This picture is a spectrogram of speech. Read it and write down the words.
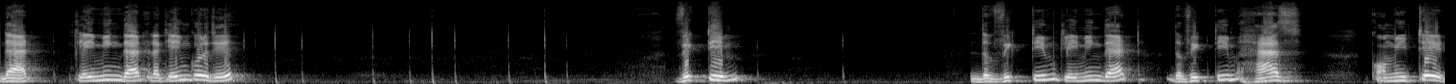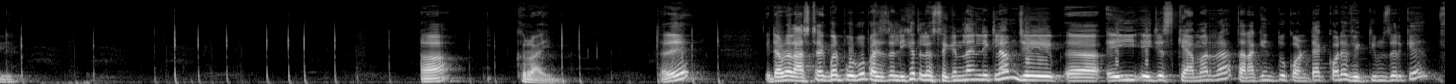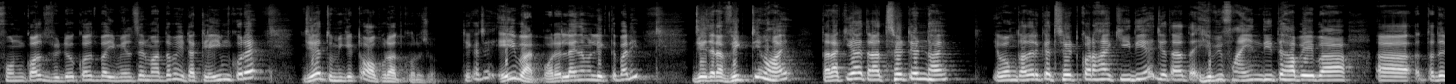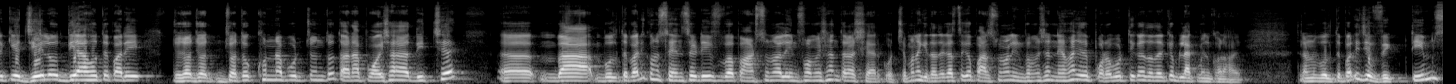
দ্যাট ক্লেইমিং দ্যাট এটা ক্লেইম করেছে victim, the victim claiming that the victim has committed a crime. তাহলে এটা আমরা লাস্টে একবার পড়ব প্যাসেজটা লিখে তাহলে সেকেন্ড লাইন লিখলাম যে এই এই যে স্ক্যামাররা তারা কিন্তু কন্ট্যাক্ট করে ভিকটিমসদেরকে ফোন কলস ভিডিও কলস বা ইমেলসের মাধ্যমে এটা ক্লেইম করে যে তুমি কি একটা অপরাধ করেছ। ঠিক আছে? এইবার পরের লাইন আমরা লিখতে পারি যে যারা ভিকটিম হয়, তারা কি হয়? তারা থ্রেটেন্ড হয়। এবং তাদেরকে থ্রেট করা হয় কি দিয়ে? যে তারা হেভি ফাইন দিতে হবে বা তাদেরকে জেলও দেওয়া হতে পারে। যতক্ষণ না পর্যন্ত তারা পয়সা দিচ্ছে বা বলতে পারি কোনো সেন্সিটিভ বা পার্সোনাল ইনফরমেশন তারা শেয়ার করছে। মানে কি? তাদের কাছ থেকে পার্সোনাল ইনফরমেশন নেওয়া হয় যাতে পরবর্তীকালে তাদেরকে ব্ল্যাকমেল করা হয়। তাহলে আমরা বলতে পারি যে victims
